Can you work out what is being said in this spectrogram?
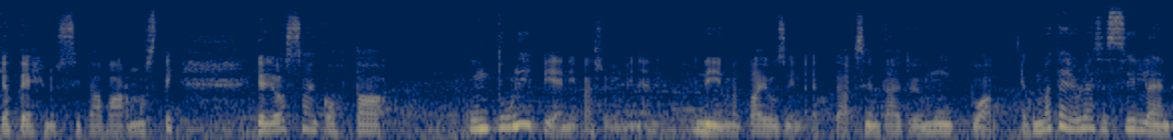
ja tehnyt sitä varmasti. Ja jossain kohtaa kun tuli pieni väsyminen, niin mä tajusin, että sen täytyy muuttua. Ja kun mä teen yleensä silleen,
